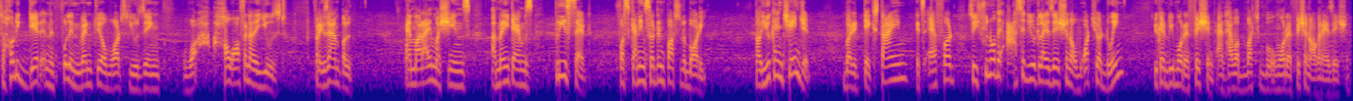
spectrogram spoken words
So how do you get a full inventory of what's using, how often are they used? For example, MRI machines are many times preset for scanning certain parts of the body. Now you can change it, but it takes time, it's effort. So if you know the asset utilization of what you're doing, you can be more efficient and have a much more efficient organization.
